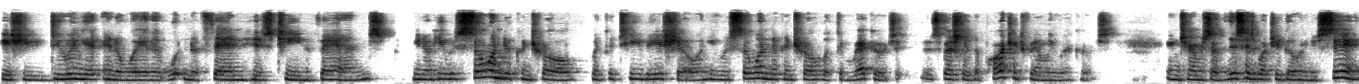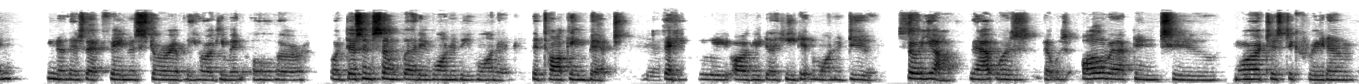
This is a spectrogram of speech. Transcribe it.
issue, doing it in a way that wouldn't offend his teen fans. You know, he was so under control with the TV show and he was so under control with the records, especially the Partridge Family records, in terms of this is what you're going to sing. You know, there's that famous story of the argument over, or doesn't somebody want to be wanted? The talking bit yes. that he really argued that he didn't want to do. So yeah, that was that was all wrapped into more artistic freedom,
